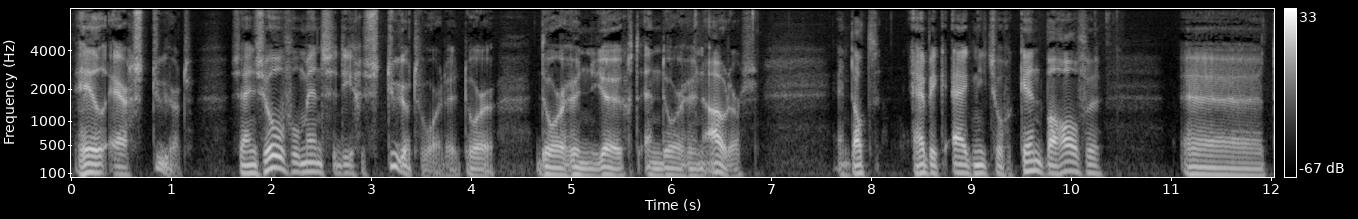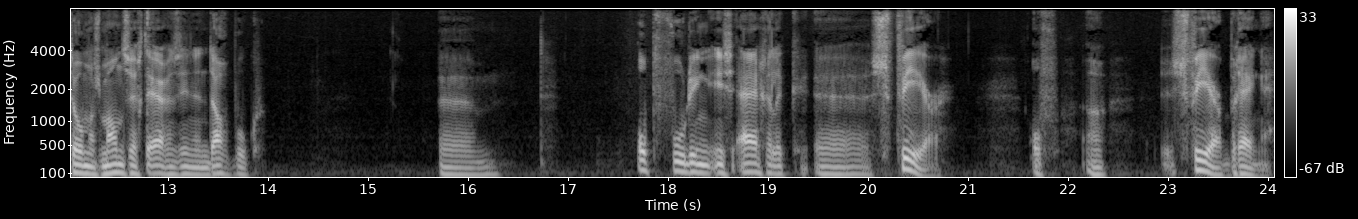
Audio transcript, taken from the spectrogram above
heel erg stuurt. Er zijn zoveel mensen die gestuurd worden door, door hun jeugd en door hun ouders. En dat heb ik eigenlijk niet zo gekend, behalve... Uh, Thomas Mann zegt ergens in een dagboek... Uh, opvoeding is eigenlijk uh, sfeer. Of uh, sfeer brengen.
